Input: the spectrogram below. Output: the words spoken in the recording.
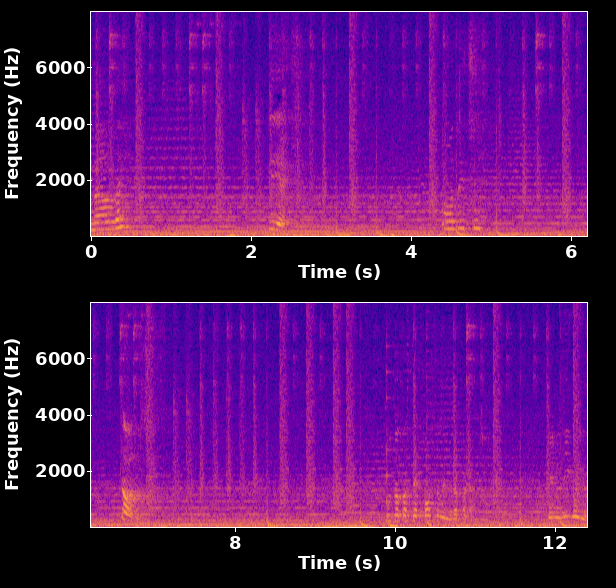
9, 10, 11, 12. Tutto questo esfuerzo vendrá pagato. Te lo digo yo.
